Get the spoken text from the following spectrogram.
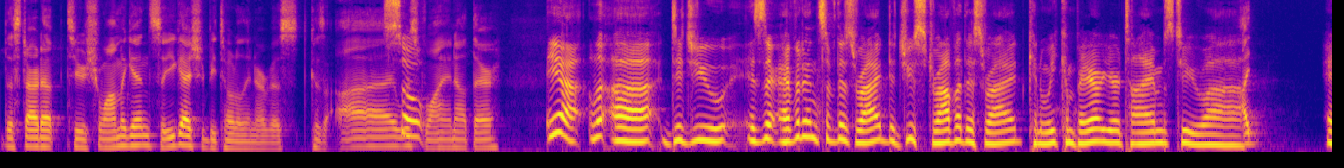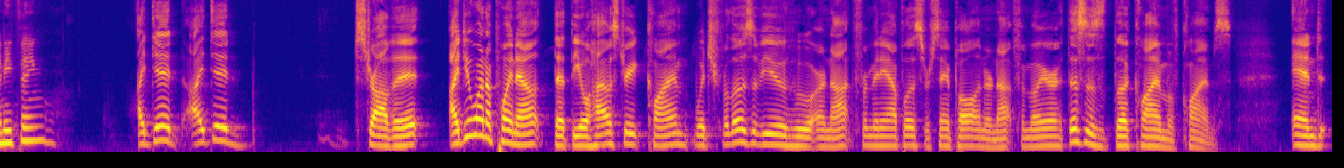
the startup to Chequamegon. So you guys should be totally nervous because I So- was flying out there. Yeah, uh did you is there evidence of this ride? Did you Strava this ride? Can we compare your times to uh I anything? I did I did Strava it. I do want to point out that the Ohio Street climb, which for those of you who are not from Minneapolis or St. Paul and are not familiar, this is the climb of climbs. And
